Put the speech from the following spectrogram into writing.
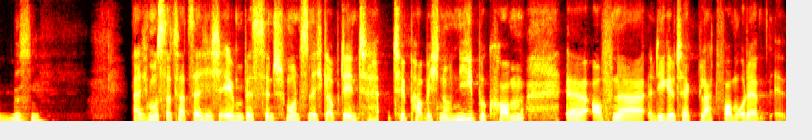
müssen. Ich musste tatsächlich eben ein bisschen schmunzeln. Ich glaube, den Tipp habe ich noch nie bekommen äh, auf einer Legal Tech Plattform oder äh,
